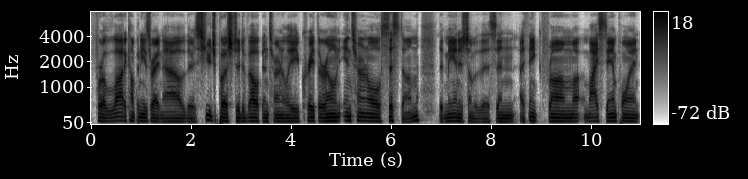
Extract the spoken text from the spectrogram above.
for a lot of companies right now, there's huge push to develop internally, create their own internal system that manage some of this. And I think from my standpoint,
